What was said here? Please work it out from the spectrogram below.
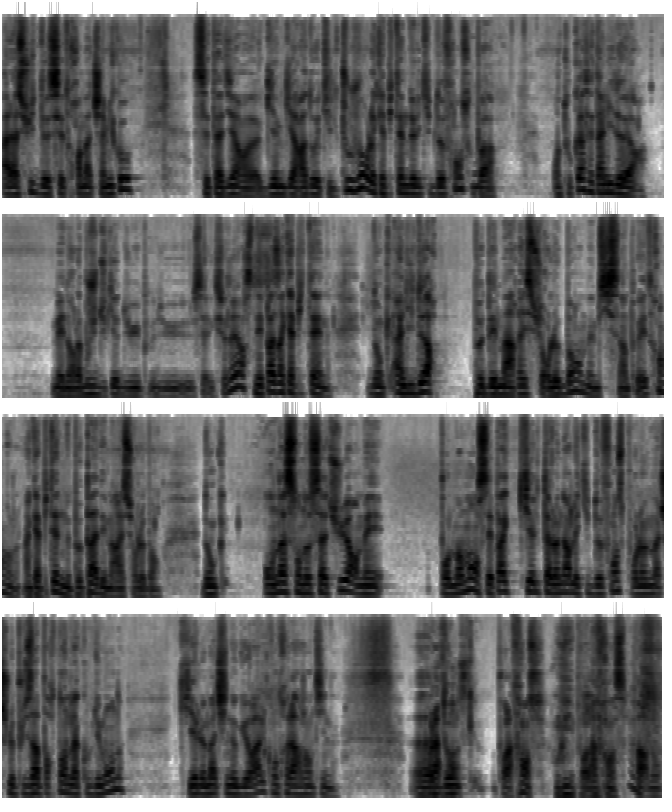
à la suite de ces trois matchs amicaux. C'est-à-dire, euh, Guillaume Guirado est-il toujours le capitaine de l'équipe de France ou pas? En tout cas, c'est un leader. Mais dans la bouche du, du, du sélectionneur, ce n'est pas un capitaine. Donc, un leader peut démarrer sur le banc, même si c'est un peu étrange. Un capitaine ne peut pas démarrer sur le banc. Donc, on a son ossature, mais pour le moment, on ne sait pas qui est le talonneur de l'équipe de France pour le match le plus important de la Coupe du Monde, qui est le match inaugural contre l'Argentine. Euh, Pour la donc, France. Pour la France, oui, pour la France, pardon.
